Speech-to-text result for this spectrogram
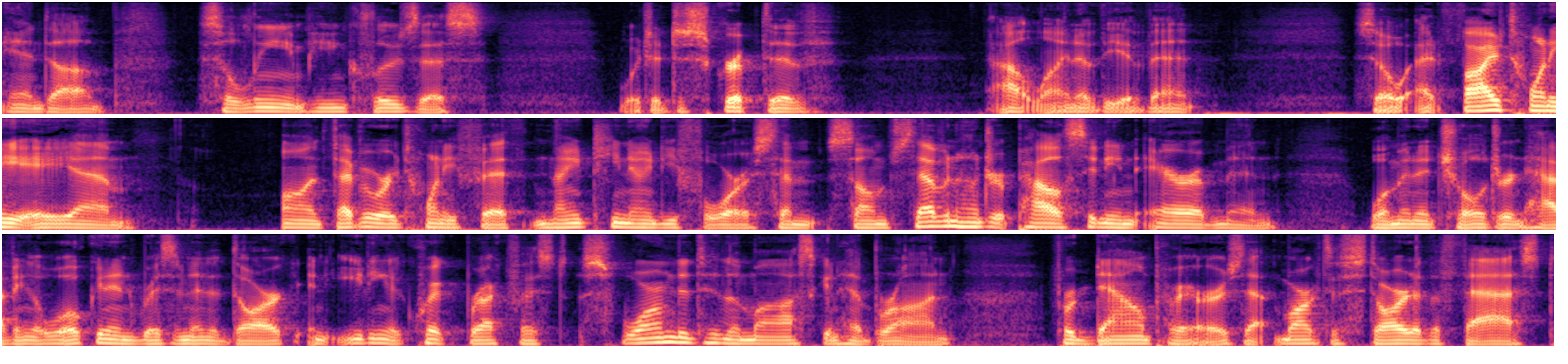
and um, Salim he includes this, which a descriptive outline of the event. So at 5:20 a.m. on February 25th, 1994, some, some 700 Palestinian Arab men, women, and children, having awoken and risen in the dark and eating a quick breakfast, swarmed into the mosque in Hebron for down prayers that marked the start of the fast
